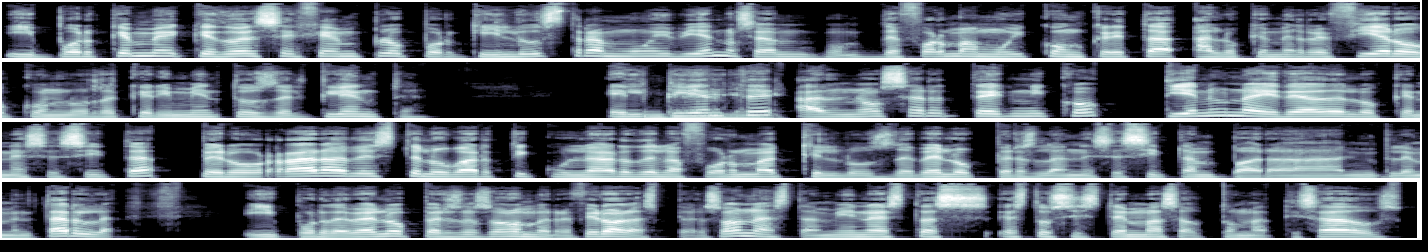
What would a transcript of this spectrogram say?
¿Y por qué me quedó ese ejemplo? Porque ilustra muy bien, o sea, de forma muy concreta a lo que me refiero con los requerimientos del cliente. El cliente, al no ser técnico, tiene una idea de lo que necesita, pero rara vez te lo va a articular de la forma que los developers la necesitan para implementarla. Y por developers no solo me refiero a las personas, también a estas, estos sistemas automatizados.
